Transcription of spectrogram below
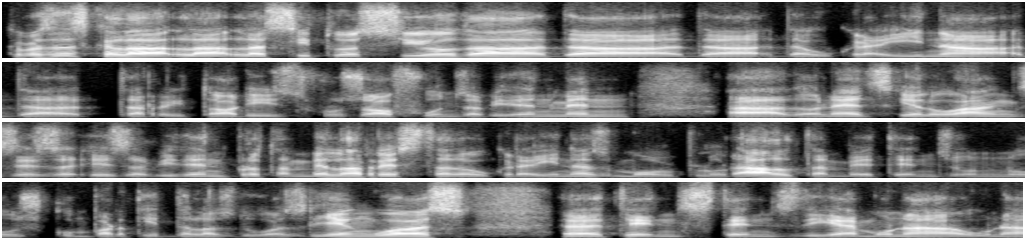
Que passa és que la, la, la situació d'Ucraïna, de, de, de, de territoris rusòfons, evidentment, a Donetsk i a Lugansk és, és evident, però també la resta d'Ucraïna és molt plural. També tens un ús compartit de les dues llengües, eh, tens, tens, diguem, una, una...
